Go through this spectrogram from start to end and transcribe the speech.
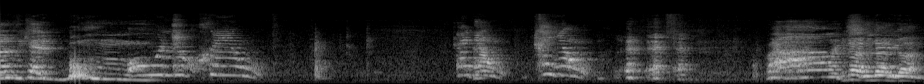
on if we catch. Boom! Oh, it's so cute. I don't. I don't. wow, it's Done, done, done.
